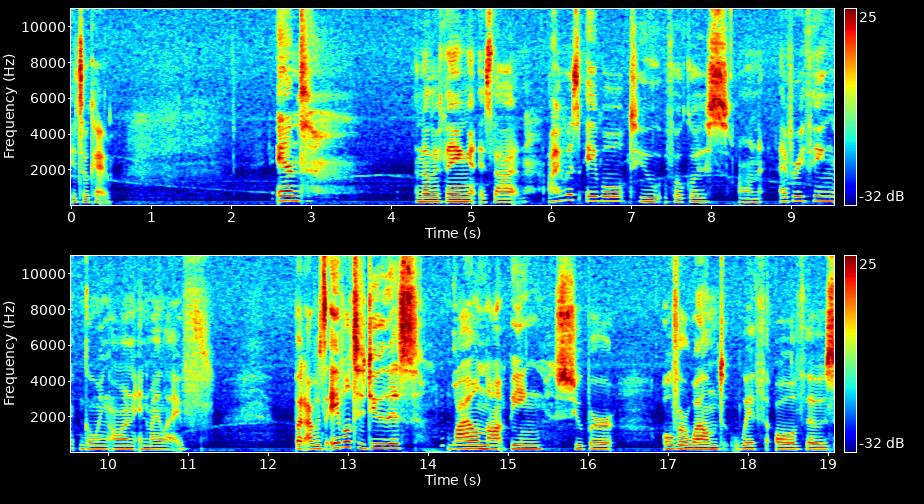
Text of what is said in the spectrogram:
it's okay. And another thing is that I was able to focus on everything going on in my life. But I was able to do this while not being super overwhelmed with all of those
